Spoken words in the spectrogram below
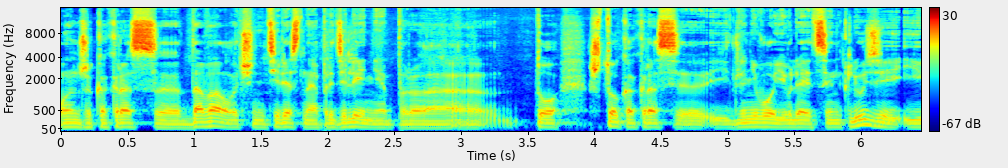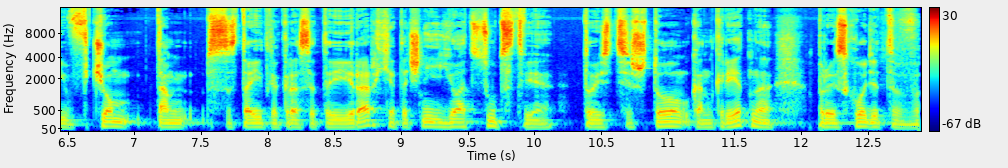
он же как раз э, давал очень интересное определение про то, что как раз э, для него является инклюзией и в чем там состоит как раз эта иерархия, точнее ее отсутствие. То есть, что конкретно происходит в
